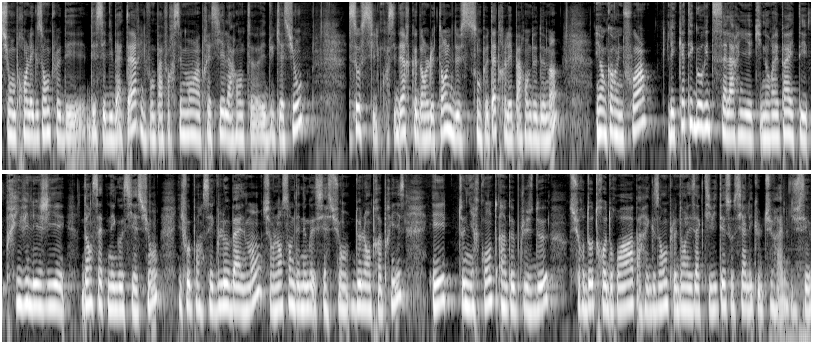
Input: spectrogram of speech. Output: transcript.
Si on prend l'exemple des, célibataires, ils vont pas forcément apprécier la rente euh, éducation, sauf s'ils considèrent que dans le temps, ils sont peut-être les parents de demain. Et encore une fois, les catégories de salariés qui n'auraient pas été privilégiées dans cette négociation, il faut penser globalement sur l'ensemble des négociations de l'entreprise et tenir compte un peu plus d'eux sur d'autres droits, par exemple dans les activités sociales et culturelles du CE.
